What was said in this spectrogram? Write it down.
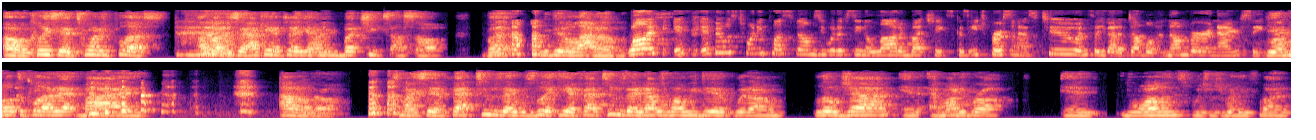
oh, Clee said 20 plus. I was about to say, I can't tell you how many butt cheeks I saw, but we did a lot of them. Well, if, if, if it was 20 plus films, you would have seen a lot of butt cheeks because each person has two. And so you got to double the number. And now you're seeing. Yeah, multiply that by, I don't know. Somebody said Fat Tuesday was lit. Yeah, Fat Tuesday, that was one we did with um Lil Jon in at Mardi Gras in New Orleans, which was really fun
